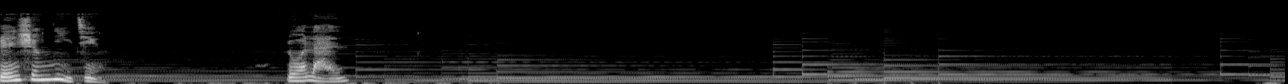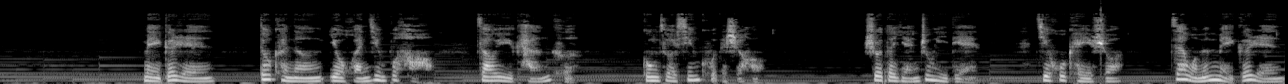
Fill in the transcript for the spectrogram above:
人生逆境，罗兰。每个人都可能有环境不好、遭遇坎坷、工作辛苦的时候。说的严重一点，几乎可以说，在我们每个人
